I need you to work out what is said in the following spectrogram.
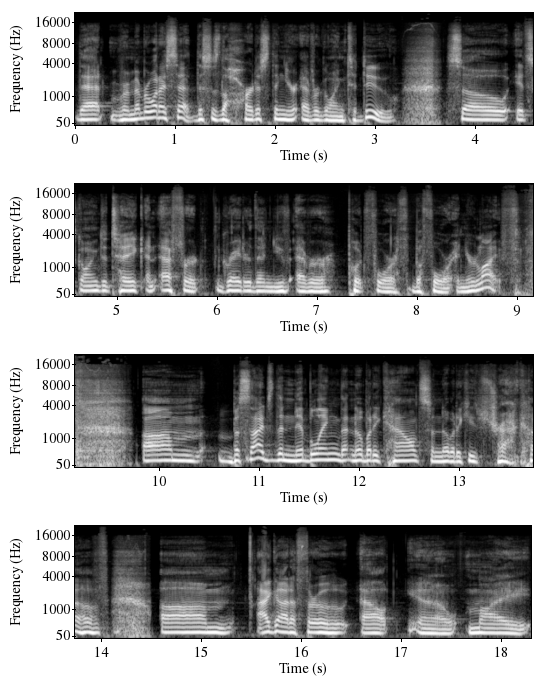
that. Remember what I said. This is the hardest thing you're ever going to do. So it's going to take an effort greater than you've ever put forth before in your life. Um, besides the nibbling that nobody counts and nobody keeps track of, um, I got to throw out, you know, my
